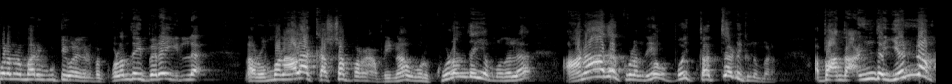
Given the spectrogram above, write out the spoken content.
குழந்தை மாதிரி ஊட்டி வளர்க்கணும். இப்போ குழந்தை பேரே இல்லை. நான் ரொம்ப நாளாக கஷ்டப்படுறேன் அப்படின்னா ஒரு குழந்தைய முதல்ல அனாதை குழந்தைய போய் தத்தெடுக்கணும் மேடம். அப்போ அந்த இந்த எண்ணம்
